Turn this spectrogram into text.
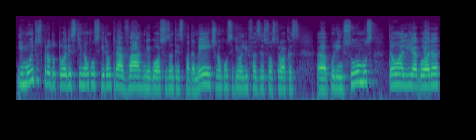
e muitos produtores que não conseguiram travar negócios antecipadamente, não conseguiam ali fazer suas trocas uh, por insumos, estão ali agora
